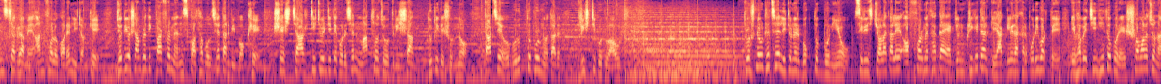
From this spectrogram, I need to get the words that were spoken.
ইনস্টাগ্রামে আনফলো করেন লিটনকে। যদিও সাম্প্রতিক পারফরম্যান্স কথা বলছে তার বিপক্ষে। শেষ চার টি টোয়েন্টিতে করেছেন মাত্র চৌত্রিশ রান, দুটিতে শূন্য। তার চেয়েও গুরুত্বপূর্ণ তার দৃষ্টিকটু আউট প্রশ্ন উঠেছে লিটনের বক্তব্য নিয়েও। সিরিজ চলাকালে অফ ফর্মে থাকা একজন ক্রিকেটারকে আগলে রাখার পরিবর্তে এভাবে চিহ্নিত করে সমালোচনা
